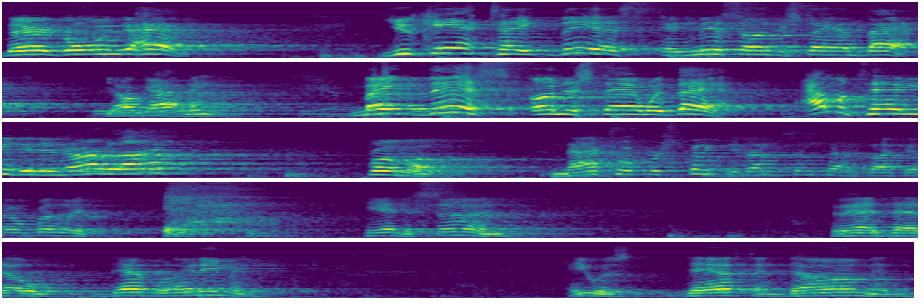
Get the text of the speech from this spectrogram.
They're going to have it. You can't take this and misunderstand that. Y'all got me? Make this understand with that. I'm going to tell you that in our life, from a natural perspective, I'm sometimes like that old brother. He had a son who had that old devil in him, and he was deaf and dumb, and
